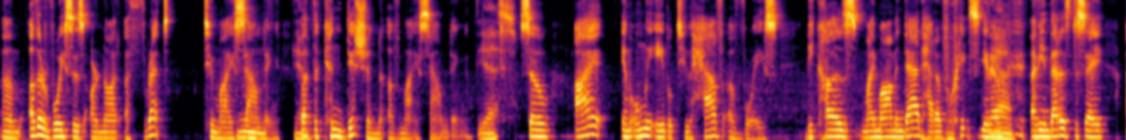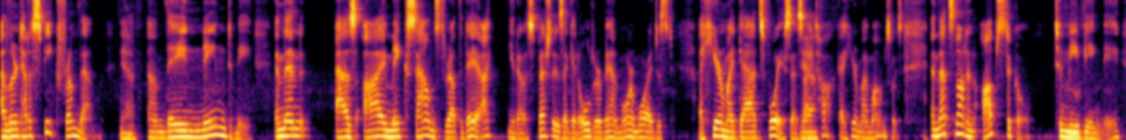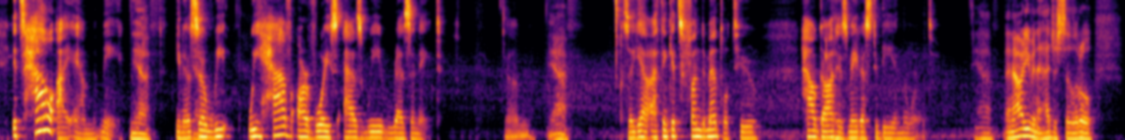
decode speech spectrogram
um, other voices are not a threat to my sounding, yeah. but the condition of my sounding. yes So I am only able to have a voice because my mom and dad had a voice, you know? Yeah. I mean, that is to say, I learned how to speak from them. yeah Um, they named me. And then as I make sounds throughout the day, I, you know, especially as I get older, man, more and more I just, I hear my dad's voice as Yeah. I talk. I hear my mom's voice. And that's not an obstacle to me being me. It's how I am me. yeah You know, so we we have our voice as we resonate. Yeah So yeah, I think it's fundamental to how God has made us to be in the world. Yeah. And I would even add just a little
